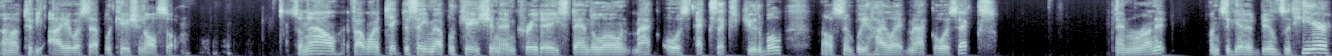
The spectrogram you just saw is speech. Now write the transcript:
uh, to the iOS application also. So now, if I want to take the same application and create a standalone Mac OS X executable, I'll simply highlight Mac OS X and run it. Once again, it builds it here,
